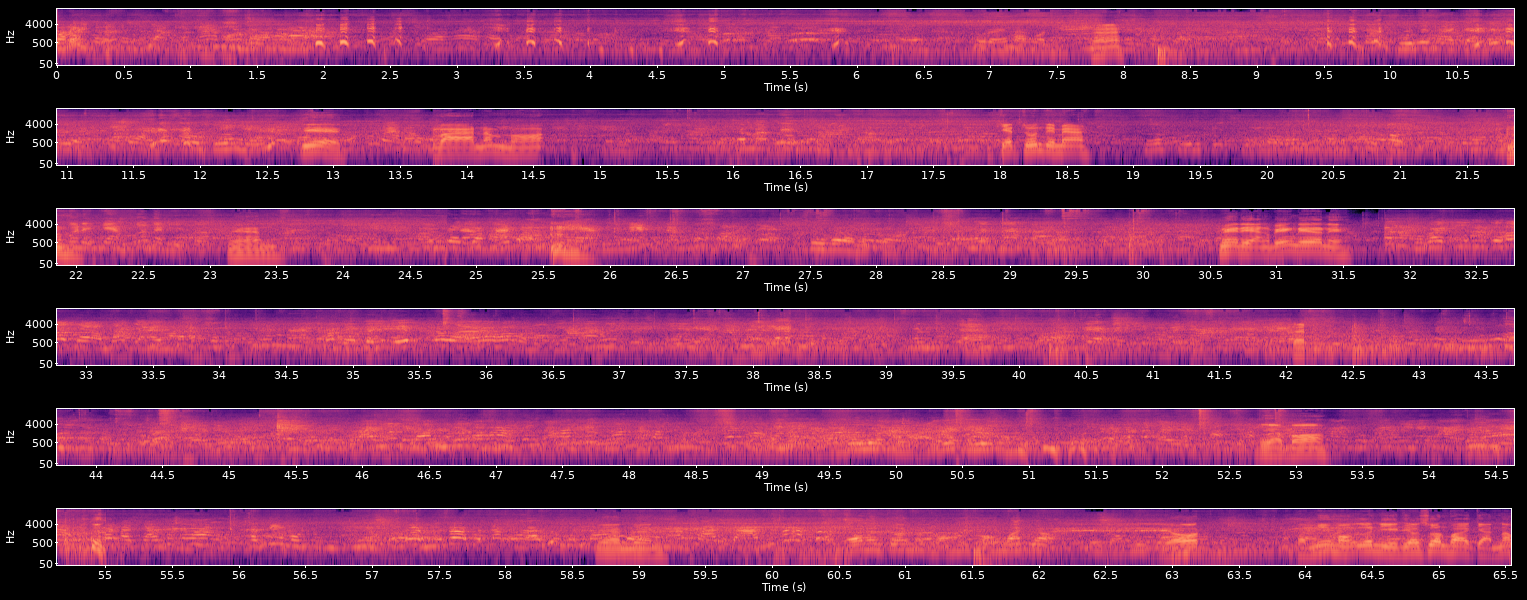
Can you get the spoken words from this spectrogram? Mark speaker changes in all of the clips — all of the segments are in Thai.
Speaker 1: ว้ายตัวไหนค่ะวันนี้
Speaker 2: ฮะ
Speaker 1: ซื้อได้มาจากได้เสือได้เสือซื้อหมู
Speaker 2: เจ้
Speaker 1: มาเขา
Speaker 2: วาน้ำเนาะ
Speaker 1: ก็มาเล่น
Speaker 2: เจ็ดศูนย์ติแม่
Speaker 1: หมูคูณติดซื้อเราต้องเขาไม่ได้แจ้งเพื่อนกันดีตัว
Speaker 2: แม่น
Speaker 1: แล้วนี่ก่อน
Speaker 2: แม่แดงเบ้งได้แล้วนี่
Speaker 1: ไปกินก็ให้ก็มาใหญ่ก็เป็นเอ็ดแล้วว่าแล้วเขาก็กิน
Speaker 2: แต่เดี๋ยวบอ แมนแมน
Speaker 3: อาจารย์
Speaker 1: เพราะมันเกินมาสองสองวัดแล้วได้สองนี่
Speaker 2: เดี๋ยวถ้ามีหมองอื่นอีกเดี๋ยวส่วนพระอาจารย์น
